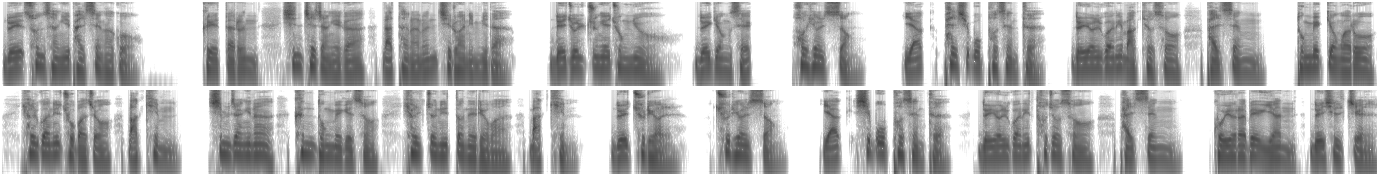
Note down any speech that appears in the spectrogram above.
뇌 손상이 발생하고 그에 따른 신체 장애가 나타나는 질환입니다. 뇌졸중의 종류, 뇌경색, 허혈성, 약 85%, 뇌혈관이 막혀서 발생, 동맥경화로 혈관이 좁아져 막힘, 심장이나 큰 동맥에서 혈전이 떠내려와 막힘, 뇌출혈, 출혈성, 약 15%, 뇌혈관이 터져서 발생, 고혈압에 의한 뇌실질,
